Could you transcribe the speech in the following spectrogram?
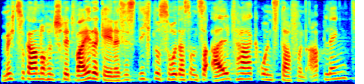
Ich möchte sogar noch einen Schritt weiter gehen. Es ist nicht nur so, dass unser Alltag uns davon ablenkt,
